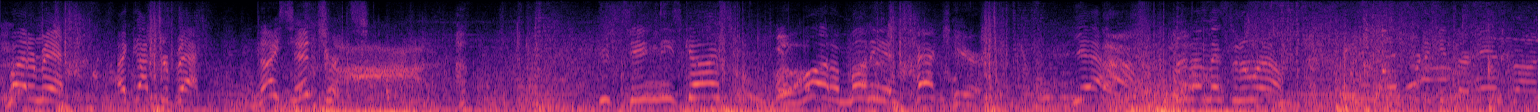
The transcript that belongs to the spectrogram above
Spider-Man, I got your back. Nice entrance. You seeing these guys? A lot of money and tech here. Yeah, they're not messing around. They're desperate to get their hands on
